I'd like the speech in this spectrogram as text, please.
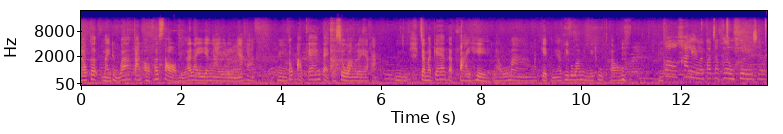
แล้วก็หมายถึงว่าการออกข้อสอบหรืออะไรยังไงอะไรอย่างเงี้ยค่ะต้องปรับแก้ตั้งแต่กระทรวงเลยอะค่ะจะมาแก้แบบปลายเหตุแล้วมามาเก็บเงี้ยพี่ก็ว่ามันไม่ถูกต้อง ก็ค่าเรียนมันก็จะเพิ่มขึ้นใช่ไหม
